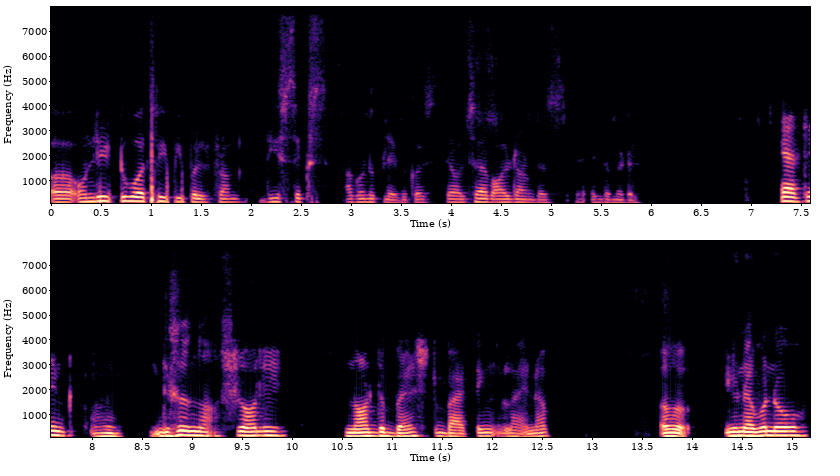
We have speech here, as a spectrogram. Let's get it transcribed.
uh, only two or three people from these six are going to play because they also have all rounders in the middle. Yeah, I think um, this is not surely not the best batting lineup. Uh, you never know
